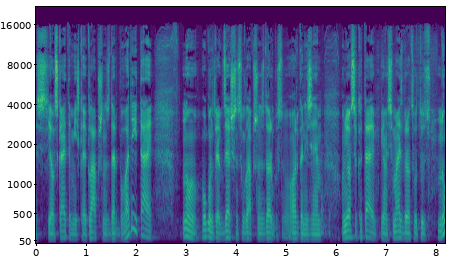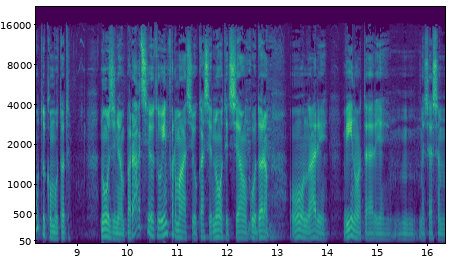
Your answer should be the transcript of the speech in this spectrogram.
es jau skaitāmies kā glābšanas darbu vadītāji, nu, ugunsgrēku dzēšanas un glābšanas darbus organizējam. Un jāsaka, tā, piemēram, aizbraucot uz notikumu, tad noziņām par rāciju, to informāciju, kas ir noticis, ja, un ko darām. Un arī vīnotā, arī mm, mēs esam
